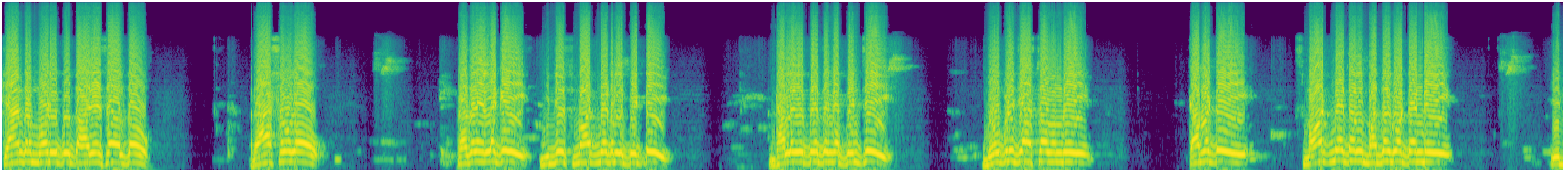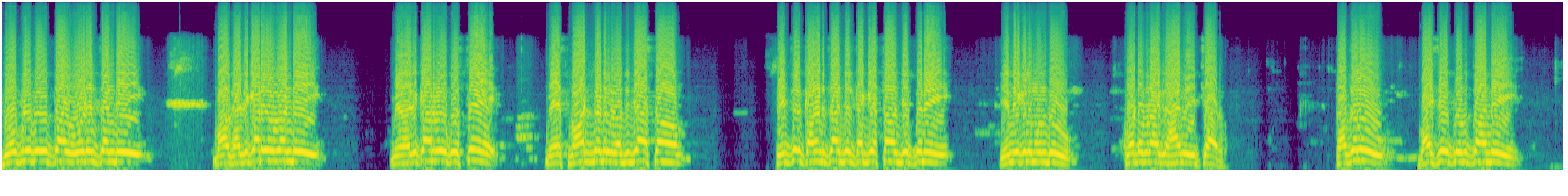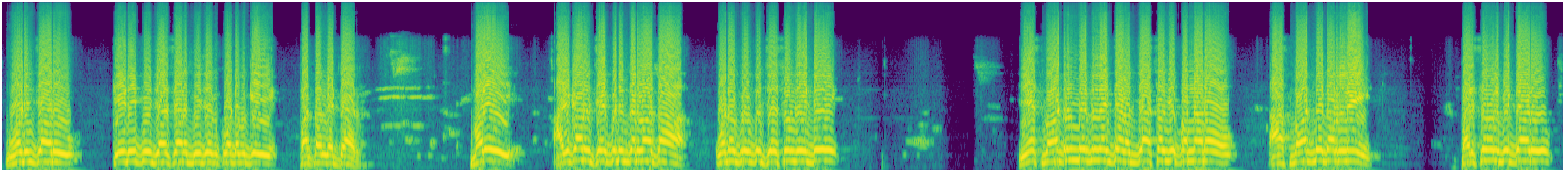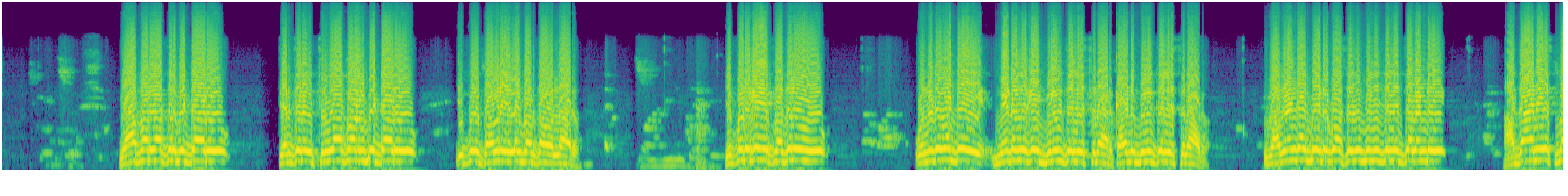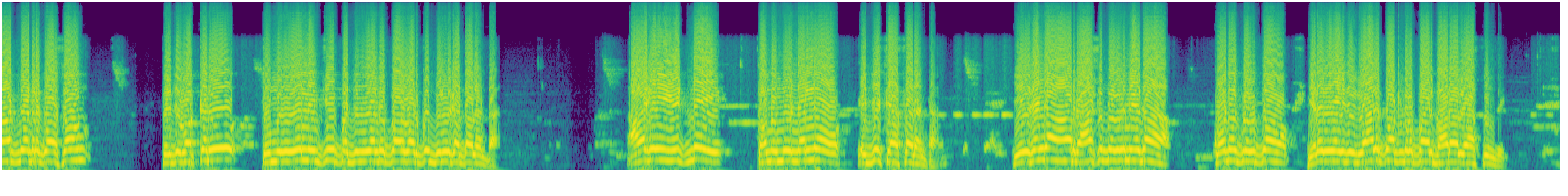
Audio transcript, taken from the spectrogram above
కేంద్ర మోడీ ప్రభుత్వ ఆదేశాలతో రాష్ట్రంలో ప్రజల ఇళ్ళకి విద్యుత్ స్మార్ట్ మీటర్లు పెట్టి ధరల విపరీతంగా పెంచి దోపిడీ చేస్తా ఉంది. కాబట్టి స్మార్ట్ మీటర్లు బద్దలు కొట్టండి. ఈ దోపిడీ ప్రభుత్వాన్ని ఓడించండి. మాకు అధికారం ఇవ్వండి. మేము అధికారంలోకి వస్తే మేము స్మార్ట్ మీటర్లు రద్దు చేస్తాం. పెంచిన కరెంట్ ఛార్జీలు తగ్గిస్తామని చెప్పని ఎన్నికల ముందు కూటమి నాయకులు హామీ ఇచ్చారు. ప్రజలు వైసీపీ ప్రభుత్వాన్ని ఓడించారు. టీడీపీ జనసేన బీజేపీ కూటమికి పట్టం కట్టారు. మరి అధికారం చేపట్టిన తర్వాత కూడ ప్రభుత్వం చేస్తుంది ఏంటి? ఏ స్మార్ట్ మీటర్లు అయితే రద్దు చేస్తామని చెప్పన్నారో ఆ స్మార్ట్ మీటర్ని పరిశ్రమలు పెట్టారు వ్యాపారవేత్తలు పెట్టారు చిన్న చిన్న చిరు వ్యాపారులు పెట్టారు ఇప్పుడు తమను ఇళ్ళకి ఉన్నారు. ఇప్పటికే ప్రజలు ఉన్నటువంటి మీటర్లకి బిల్లు చెల్లిస్తున్నారు కరెంట్ బిల్లు చెల్లిస్తున్నారు. ఇప్పుడు అదనంగా మీటర్ కోసం బిల్లు చెల్లించాలండి? అదాని స్మార్ట్ మీటర్ కోసం ప్రతి ఒక్కరూ తొమ్మిది వేల నుంచి పద్దెనిమిది వేల రూపాయల వరకు బిల్లు కట్టాలంట. అలాగే వీటిని తొంభై మూడు నెలలు అడ్జస్ట్ చేస్తారంట. ఈ విధంగా రాష్ట్ర ప్రజల మీద కోట ప్రభుత్వం ఇరవై ఐదు వేల కోట్ల రూపాయల భారాలు వేస్తుంది.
